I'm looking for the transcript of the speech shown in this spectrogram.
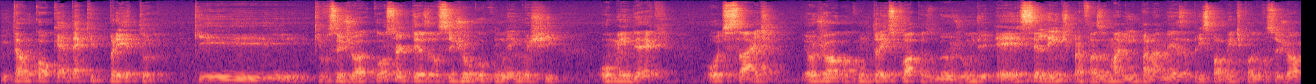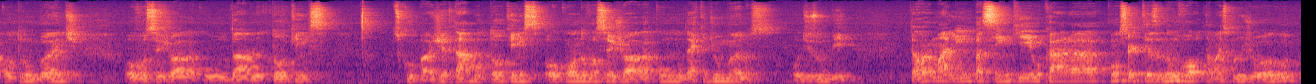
Então qualquer deck preto que, que você joga, com certeza você jogou com Languish ou main deck Outside, eu jogo com três cópias do meu Jund, é excelente para fazer uma limpa na mesa, principalmente quando você joga contra um Bunt, ou você joga com W Tokens, desculpa, GW Tokens, ou quando você joga com um deck de humanos, ou de zumbi. Então é uma limpa assim que o cara com certeza não volta mais pro jogo.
